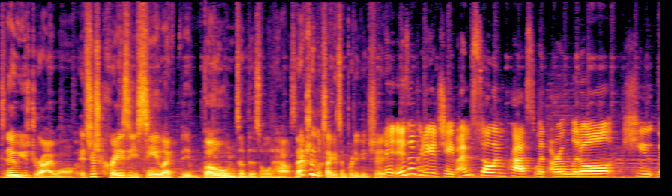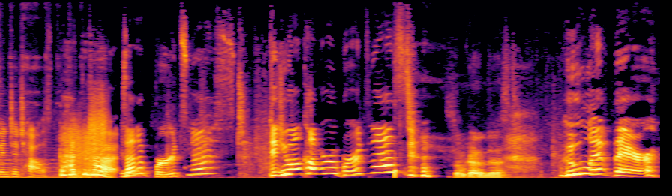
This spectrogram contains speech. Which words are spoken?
Today we use drywall. It's just crazy seeing like the bones of this old house. It actually looks like it's in pretty good shape. It is in pretty good shape. I'm so impressed with our little cute vintage house. What The heck is that? Is that a bird's nest? Did you uncover a bird's nest? Some kind of nest. Who lived there?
